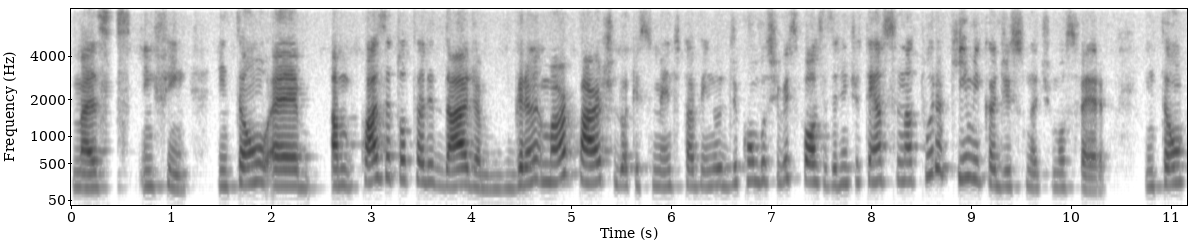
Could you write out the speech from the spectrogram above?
Mas, enfim, então é, a, quase a totalidade, a gran, maior parte do aquecimento está vindo de combustíveis fósseis. A gente tem assinatura química disso na atmosfera. Então,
